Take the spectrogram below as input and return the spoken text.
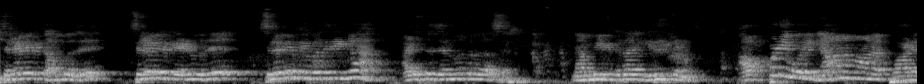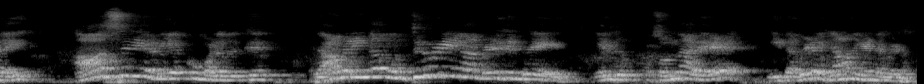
சில பேருக்கு ஐம்பது. சில பேருக்கு எழுபது. சில பேருக்கு எப்ப தெரியுங்களா? அடுத்த ஜென்மத்துல தான் சார். நம்பிக்கிட்டு தான் இருக்கணும். அப்படி ஒரு ஞானமான பாடலை ஆசிரியர் வியக்கும் அளவுக்கு ராமலிங்கம் உன் திருவடியில் நான் எழுகின்றேன் என்று சொன்னாரே இதை விட ஞானம் என்ன வேணும்?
